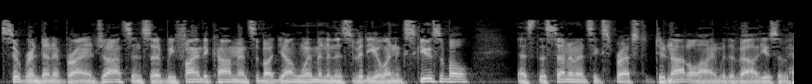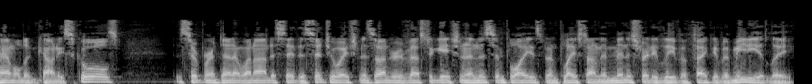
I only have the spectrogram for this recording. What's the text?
Superintendent Brian Johnson said, we find the comments about young women in this video inexcusable as the sentiments expressed do not align with the values of Hamilton County schools. The superintendent went on to say the situation is under investigation and this employee has been placed on administrative leave effective immediately.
